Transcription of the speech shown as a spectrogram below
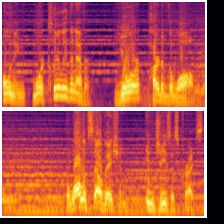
owning more clearly than ever your part of the wall. The wall of salvation in Jesus Christ.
